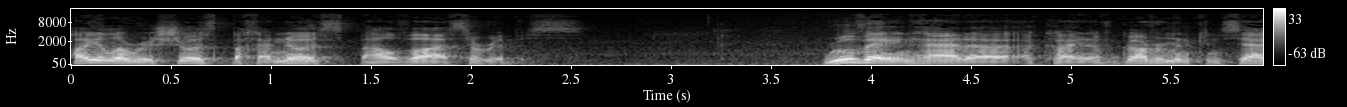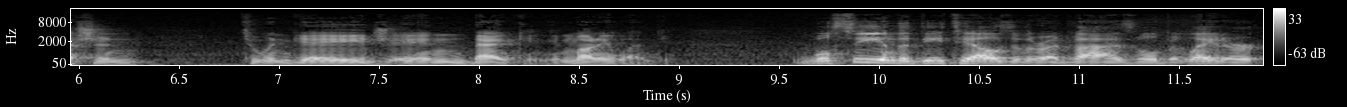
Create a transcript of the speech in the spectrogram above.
Hayla Rishus Bachanus Bahalva Saribis. Ruvain had a, a kind of government concession to engage in banking, in money lending. We'll see in the details of the Radvaz a little bit later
